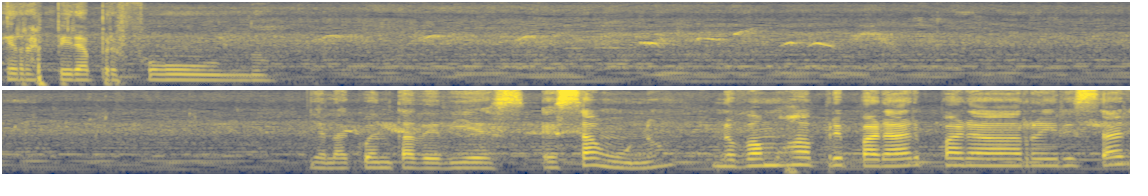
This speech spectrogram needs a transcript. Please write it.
Y respira profundo. Y a la cuenta de 10 es a 1, nos vamos a preparar para regresar.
